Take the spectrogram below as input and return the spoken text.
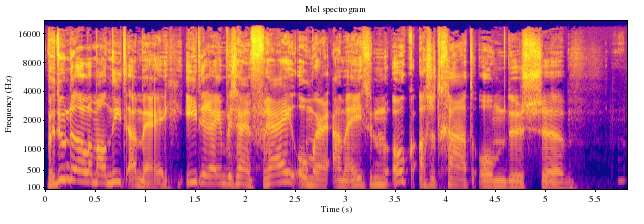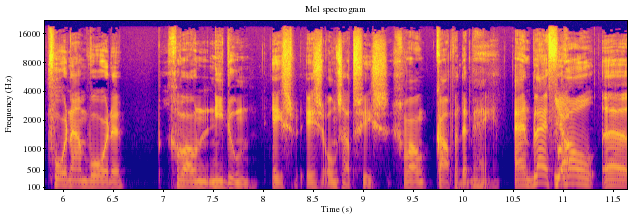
We doen er allemaal niet aan mee. Iedereen, we zijn vrij om er aan mee te doen. Ook als het gaat om dus eh, voornaamwoorden. Gewoon niet doen, is, is ons advies. Gewoon kappen ermee. En blijf vooral eh,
